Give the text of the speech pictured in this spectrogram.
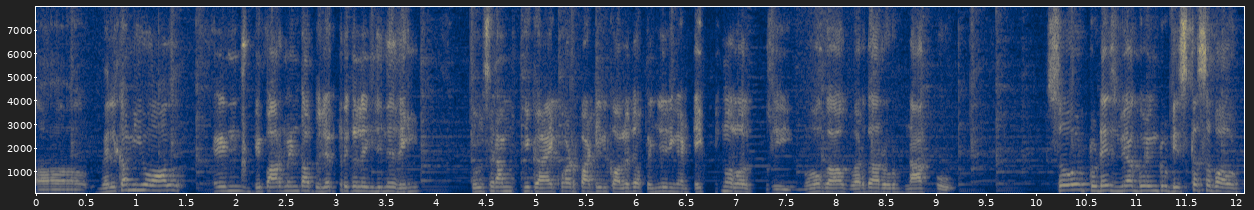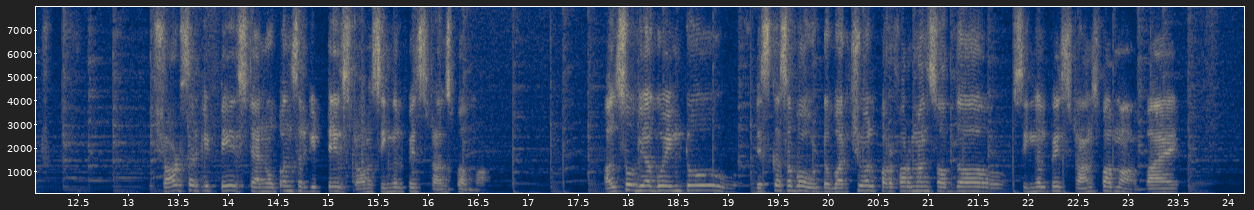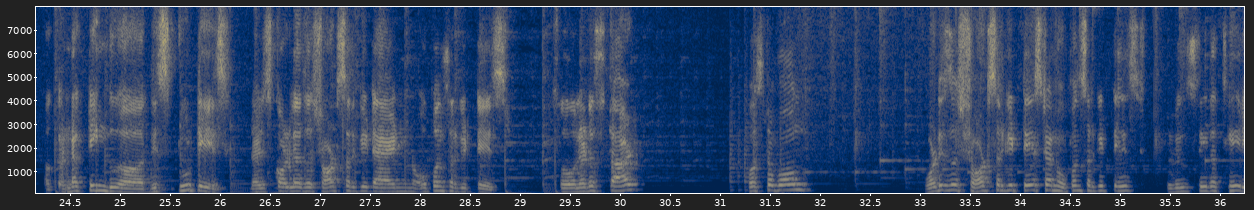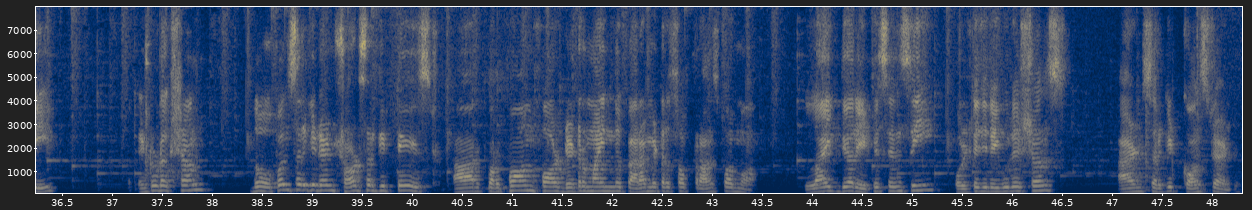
Uh, welcome you all in Department of Electrical Engineering, Tulsiramji Gaikwad Patil College of Engineering and Technology, Moga, Wardha Road, Nagpur. So today we are going to discuss about short circuit test and open circuit test on a single phase transformer. Also, we are going to discuss about the virtual performance of the single phase transformer by uh, conducting uh, these two tests that is called as a short circuit and open circuit test. So let us start. First of all, what is a short circuit test and open circuit test? We will see the theory. Introduction. The open circuit and short circuit test are performed for determining the parameters of transformer like their efficiency, voltage regulations, and circuit constant.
